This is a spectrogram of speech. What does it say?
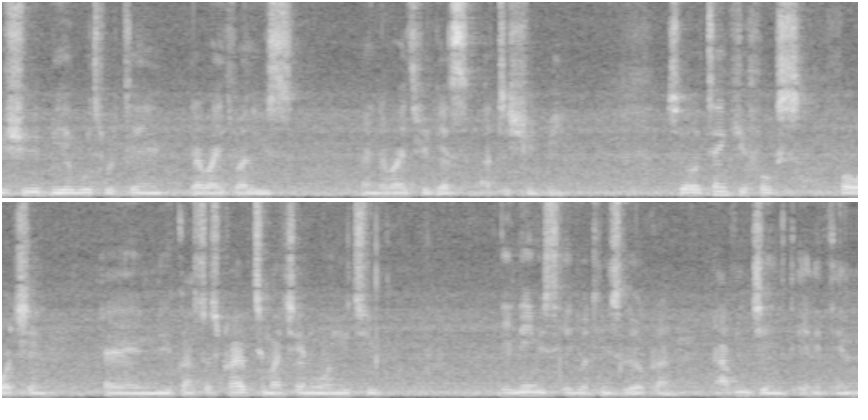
you should be able to retain the right values and the right figures as it should be. So thank you folks for watching. And you can subscribe to my channel on YouTube. The name is Edward Kingsley I haven't changed anything.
